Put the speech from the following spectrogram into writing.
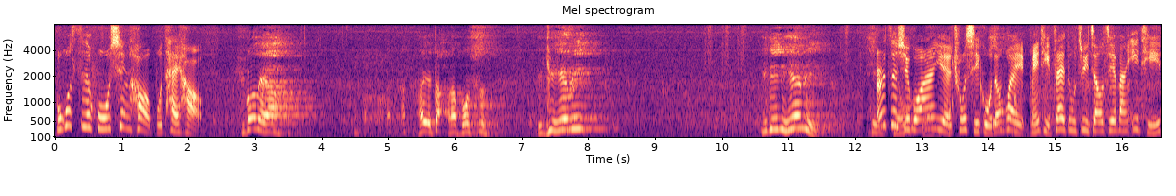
不过似乎讯号不太好。许光美啊，还有大啊博士，Did you hear me? You didn't hear me? 儿子徐国安也出席股东会，媒体再度聚焦接班议题。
